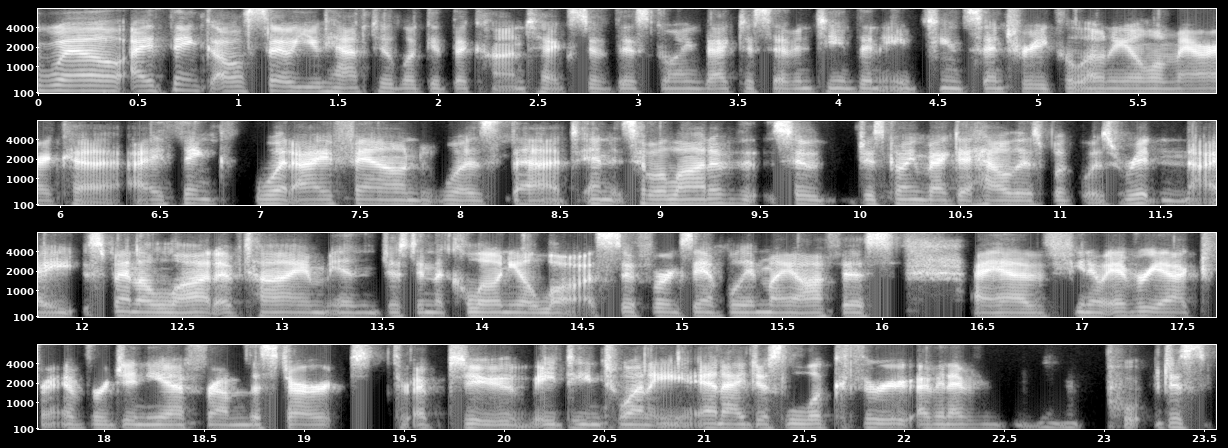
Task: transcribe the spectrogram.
Well, I think also you have to look at the context of this going back to 17th and 18th century colonial America. I think what I found was that, and so a lot of, so just going back to how this book was written, I spent a lot of time in just in the colonial laws. So, for example, in my office, I have, you know, every act of Virginia from the start up to 1820. And I just look through, I mean, I've mm, just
